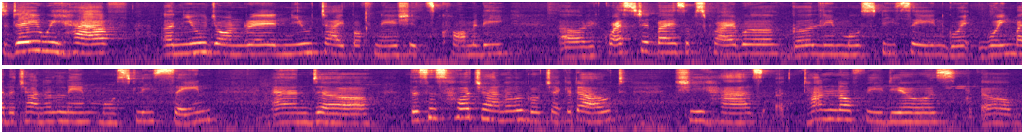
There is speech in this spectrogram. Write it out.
Today we have a new genre, new type of niche. It's comedy. Uh, requested by a subscriber, girl named Mostly Sane, going, going by the channel name Mostly Sane. And uh, this is her channel, go check it out. She has a ton of videos, um,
